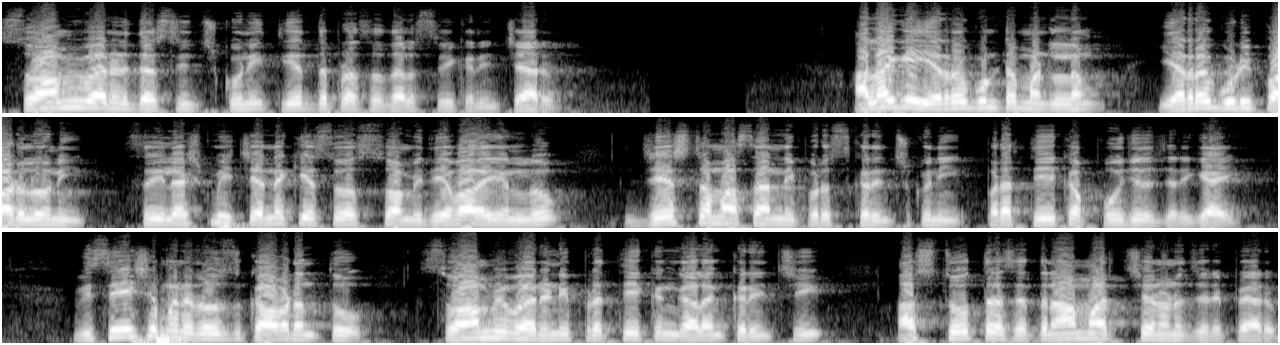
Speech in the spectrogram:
స్వామివారిని దర్శించుకుని తీర్థప్రసాదాలు స్వీకరించారు. అలాగే ఎర్రగుంట మండలం ఎర్రగుడిపాడులోని శ్రీ లక్ష్మీ చెన్నకేశ్వర స్వామి దేవాలయంలో జ్యేష్ఠ మాసాన్ని పురస్కరించుకుని ప్రత్యేక పూజలు జరిగాయి. విశేషమైన రోజు కావడంతో స్వామివారిని ప్రత్యేకంగా అలంకరించి అష్టోత్తర శతనామార్చనను జరిపారు.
